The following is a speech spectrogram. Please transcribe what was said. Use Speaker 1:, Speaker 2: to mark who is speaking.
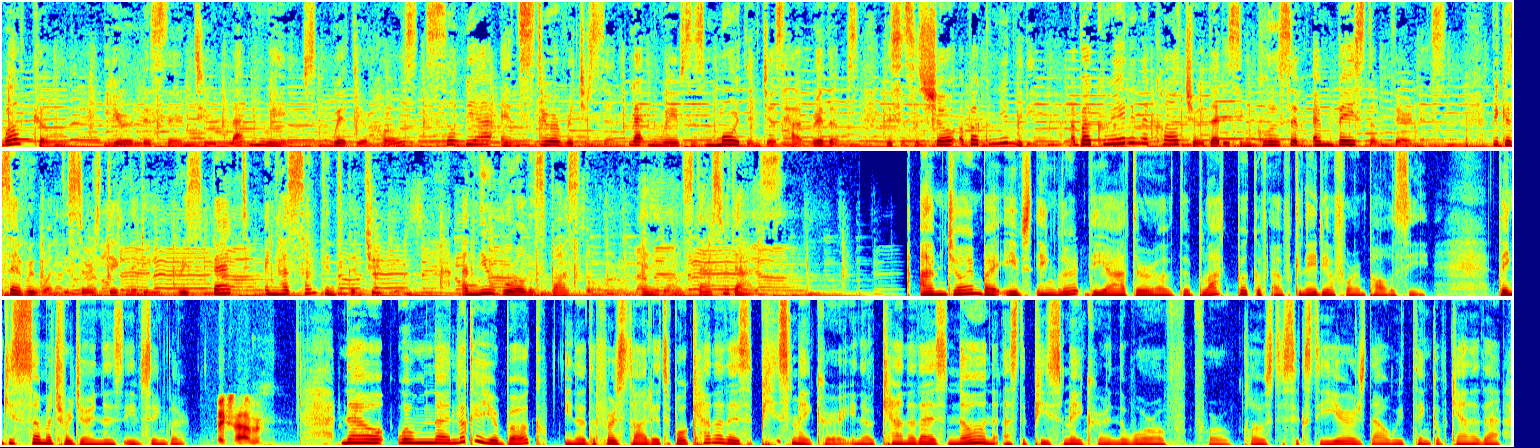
Speaker 1: Welcome. You're listening to Latin Waves with your hosts, Sylvia and Stuart Richardson. Latin Waves is more than just hot rhythms. This is a show about community, about creating a culture that is inclusive and based on fairness. Because everyone deserves dignity, respect, and has something to contribute. A new world is possible, and it all starts with us. I'm joined by Yves Engler, the author of the Black Book of, of Canadian Foreign Policy. Thank you so much for joining us, Yves Engler.
Speaker 2: Thanks for having me.
Speaker 1: Now, when I look at your book, you know, the first thought is, well, Canada is a peacemaker. You know, Canada is known as the peacemaker in the world for close to 60 years now. We think of Canada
